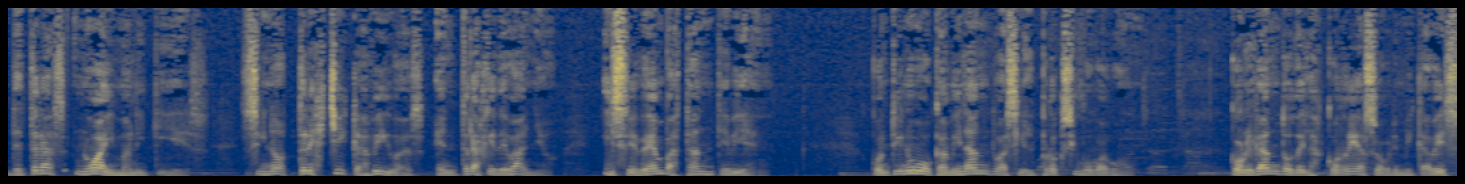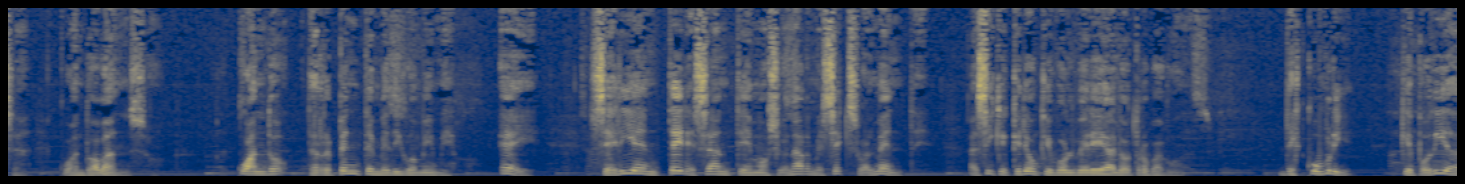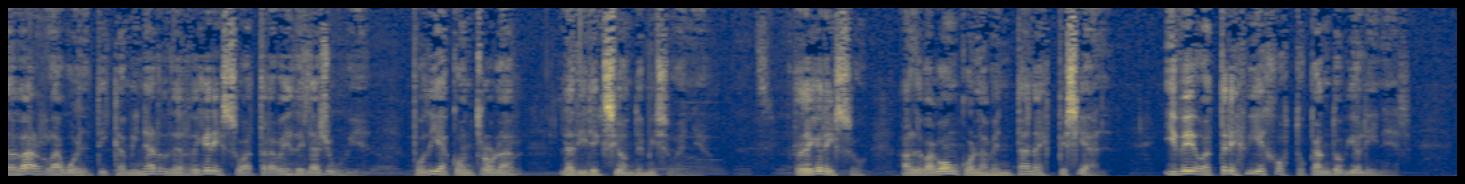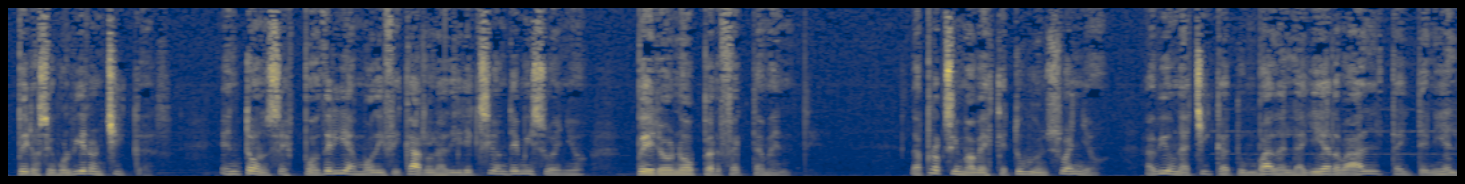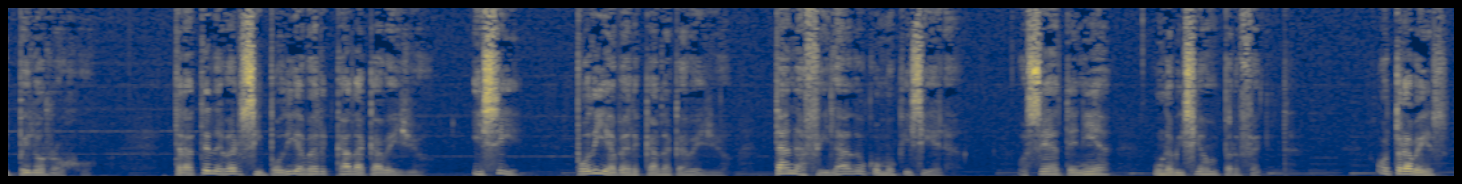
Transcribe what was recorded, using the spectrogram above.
Detrás no hay maniquíes, sino tres chicas vivas en traje de baño, y se ven bastante bien. Continúo caminando hacia el próximo vagón, colgando de las correas sobre mi cabeza cuando avanzo, cuando de repente me digo a mí mismo, hey, sería interesante emocionarme sexualmente, así que creo que volveré al otro vagón. Descubrí que podía dar la vuelta y caminar de regreso a través de la lluvia, podía controlar la dirección de mi sueño. Regreso al vagón con la ventana especial y veo a tres viejos tocando violines, pero se volvieron chicas. Entonces podría modificar la dirección de mi sueño, pero no perfectamente. La próxima vez que tuve un sueño, había una chica tumbada en la hierba alta y tenía el pelo rojo. Traté de ver si podía ver cada cabello, y sí, podía ver cada cabello, tan afilado como quisiera. O sea, tenía una visión perfecta. Otra vez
